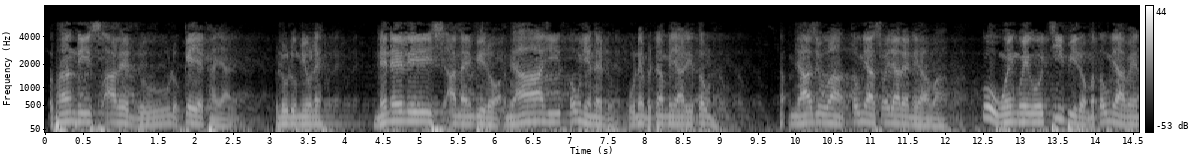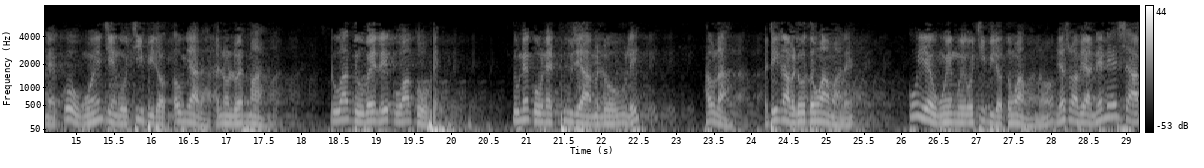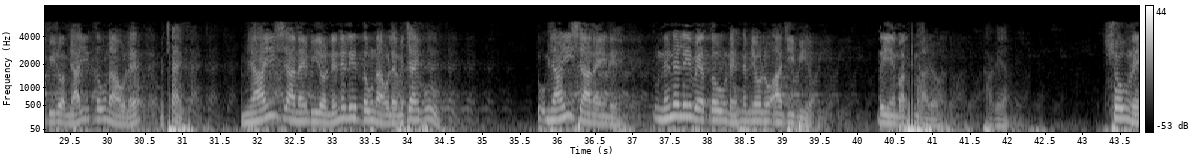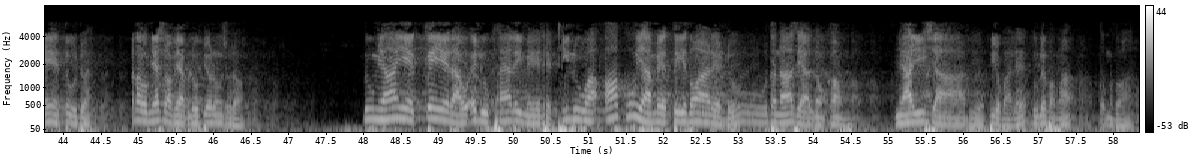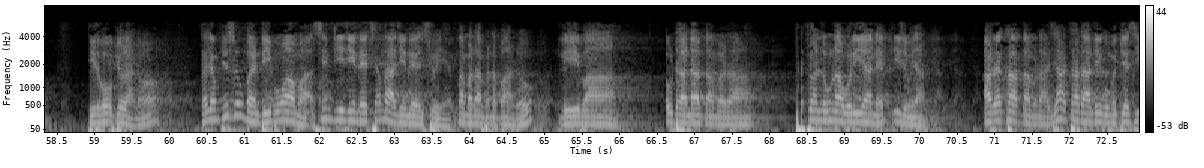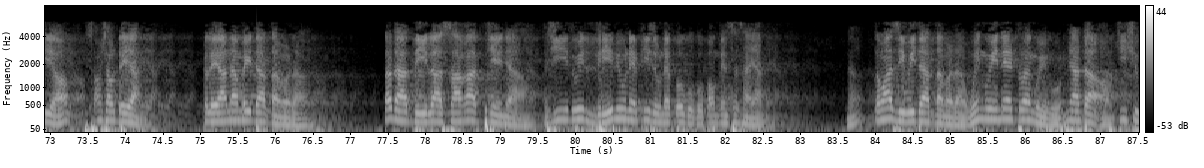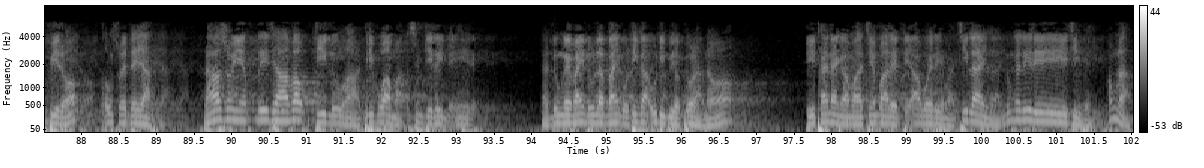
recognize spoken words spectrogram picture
တပန်းစည်းစားတဲ့လူလို့ကဲ့ရဲ့ခံရတယ်ဘယ်လိုလူမျိုးလဲနည်းနည်းလေးရှာနိုင်ပြီးတော့အများကြီးသုံးကျင်တဲ့လူကိုနဲ့မတန်မရာတွေသုံးတယ်နော်အများစုကသုံးညဆွဲကြတဲ့နေရာမှာကိုယ်ဝင်ငွေကိုကြည့်ပြီးတော့မသုံးကြဘဲနဲ့ကိုယ်ဝင်ကျင်ကိုကြည့်ပြီးတော့သုံးကြတာအလွန်လွဲမှားသူကသူပဲလေကိုကကိုပဲ သူနဲ့ကိုနဲ့တူကြမလို့ဘူးလေဟုတ်လားအဓိကဘလို့သုံးရမှာလဲကိုယ့်ရဲ့ဝင်ငွေကိုကြည့်ပြီးတော့သုံးရမှာနော်မြတ်စွာဘုရားနည်းနည်းရှာပြီးတော့အများကြီးသုံးတာကိုလည်းမကြိုက်အများကြီးရှာနိုင်ပြီးတော့နည်းနည်းလေးသုံးတာကိုလည်းမကြိုက်ဘူးသူအများကြီးရှာနိုင်တယ်သူနည်းနည်းလေးပဲသုံးတယ်နှမျိုးလုံးအားကြည့်ပြီးတော့သိရင်ဘာဖြစ်မှာတော့ထားခဲ့ရရှုံးတယ်သူ့အတွက်အဲ့ဒါကိုမြတ်စွာဘုရားဘယ်လိုပြောတုံးဆိုတော့ သူများရဲ့ကဲ့ရဲ့တာကိုအဲ့လူခံရလိမ့်မယ်တဲ့ဒီလူဟာအာကိုရမဲ့သေသွားရတဲ့လူသနာစရာလွန်ကောင်းတယ်အများကြီးရှာပြီးတော့ပြီးတော့ဗာလဲသူလည်းဘာမှသုံးမသွားဒီသဘောပြောတာနော်ဒါကြောင့်ပြစ္ဆုတ်ပံဒီဘဝမှာအစဉ်ပြေခြင်းနဲ့ချမ်းသာခြင်းနဲ့ဆိုရင်တမ္မရာဘယ်နှပါတော့၄ပါးဥဒ္ဌာဏတမ္မရာထကြွလုံးလာဝရိယနဲ့ပြည့်စုံရမယ်အာရခတမ္မရာရထတာလေးကိုမပြည့်စည်အောင်စောင့်ရှောက်တတ်ရမယ်ကလျာဏမိတ်တတမ္မရာ တတ္တသီလစာကပညာအည်အသွေး၄မျိုးနဲ့ပြည့်စုံတဲ့ပုဂ္ဂိုလ်ကိုပေါင်းသင်ဆက်ဆံရမယ်နော်တမဇီဝိတတမ္မရာဝင်ငွေနဲ့တွဲငွေကိုမျှတအောင်ကြည့်ရှုပြီးတော့သုံးဆွဲတတ်ရမယ်ဒါဆိုရင်သေချာပေါက်ဒီလိုဟာဒီဘဝမှာအဆင်ပြေလိမ့်မယ်တဲ့ဒါလူငယ်ပိုင်းလူလက်ပိုင်းကိုအဓိကဥတည်ပြီးတော့ပြောတာနော်ဒီထိုင်းနိုင်ငံမှာကျင်းပတဲ့တရားပွဲတွေမှာကြည်လိုက်ရင်လူငယ်လေးတွေကြီးပဲဟုတ်လား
